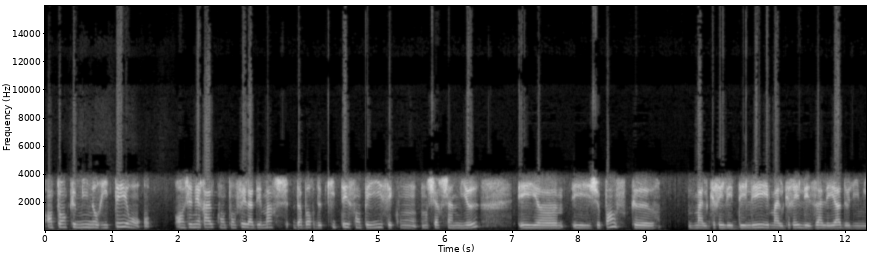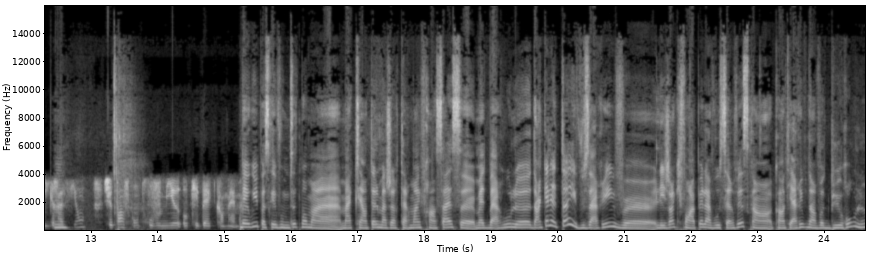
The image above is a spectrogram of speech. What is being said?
en tant que minorité. en général, quand on fait la démarche d'abord de quitter son pays, c'est qu'on cherche un mieux. Et, euh, et je pense que malgré les délais et malgré les aléas de l'immigration, mm. je pense qu'on trouve mieux au Québec quand même. Ben oui, parce que vous me dites, moi, ma, ma clientèle majoritairement est française, euh, Maître Barou, là, dans quel état il vous arrive euh, les gens qui font appel à vos services quand, quand ils arrivent dans votre bureau? Là?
